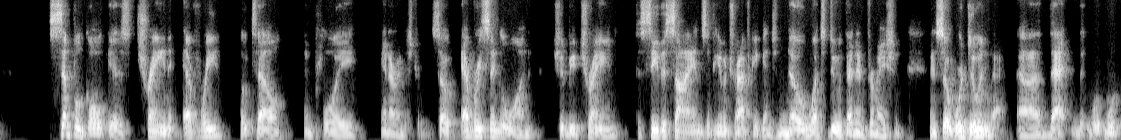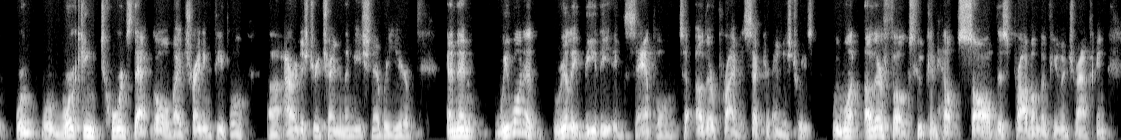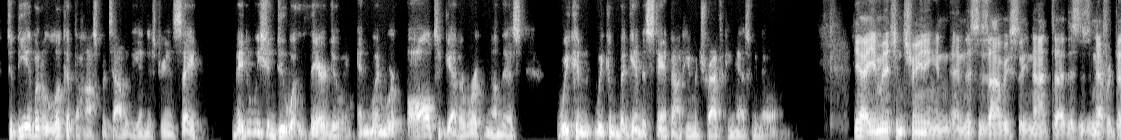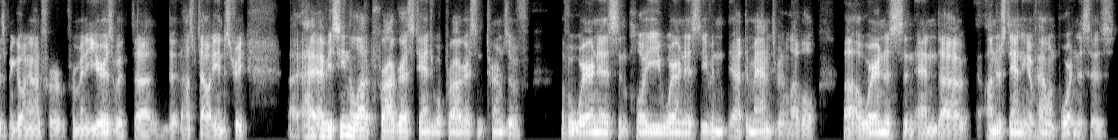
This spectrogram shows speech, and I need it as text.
Simple goal is train every hotel employee in our industry. So every single one should be trained to see the signs of human trafficking and to know what to do with that information. And so we're doing that. Uh, that we're, we're, we're working towards that goal by training people, uh, our industry, training them each and every year. And then we want to really be the example to other private sector industries. We want other folks who can help solve this problem of human trafficking to be able to look at the hospitality industry and say, maybe we should do what they're doing. And when we're all together working on this, we can we can begin to stamp out human trafficking as we know it. Yeah, you mentioned training, and, and this is obviously not. Uh, this is an effort that's been going on for for many years with uh, the hospitality industry. Uh, have you seen a lot of progress, tangible progress in terms of of awareness, employee awareness, even at the management level, uh, awareness and, and uh, understanding of how important this is.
